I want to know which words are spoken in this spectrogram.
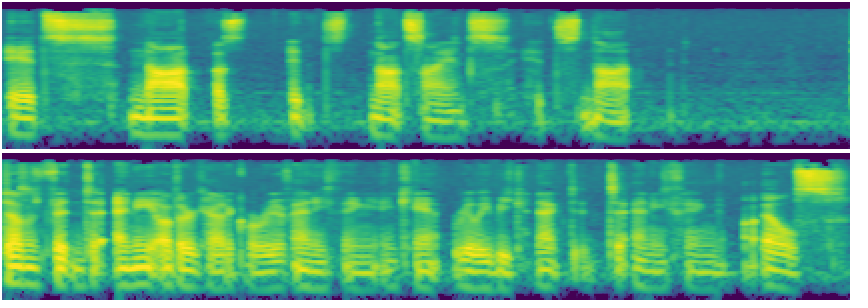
it's not a, it's not science. It's not doesn't fit into any other category of anything and can't really be connected to anything else.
